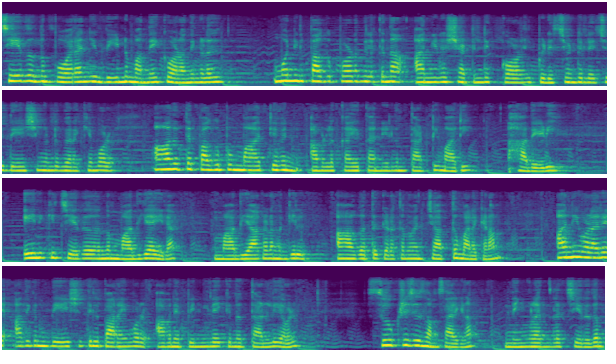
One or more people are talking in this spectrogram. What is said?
ചെയ്തൊന്നും പോരാഞ്ഞ് വീണ്ടും വന്നേക്കുവാണോ നിങ്ങൾ മുന്നിൽ പകപ്പോടെ നിൽക്കുന്ന അനിയുടെ ഷട്ടിന്റെ കോളർ പിടിച്ചുകൊണ്ട് ലച്ചു ദേഷ്യം കൊണ്ട് വിറയ്ക്കുമ്പോൾ ആദ്യത്തെ പകപ്പ് മാറ്റിയവൻ അവളെ കൈ തന്നിലും തട്ടി മാറ്റി. അതേടി എനിക്ക് ചെയ്തതൊന്നും മതിയായില്ല. മതിയാകണമെങ്കിൽ ആകത്ത് കിടക്കുന്നവൻ ചത്തു മലയ്ക്കണം. അനി വളരെ അധികം ദേഷ്യത്തിൽ പറയുമ്പോൾ അവനെ പിന്നിലേക്കൊന്ന് തള്ളി അവൾ സൂക്ഷിച്ച് സംസാരിക്കണം. നിങ്ങൾ ഇന്നലെ ചെയ്തതും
